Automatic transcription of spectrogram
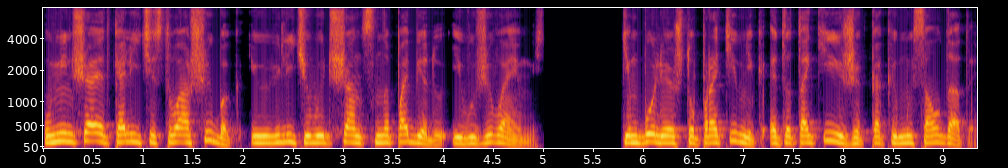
Уменьшает количество ошибок и увеличивает шанс на победу и выживаемость. Тем более, что противник – это такие же, как и мы солдаты.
